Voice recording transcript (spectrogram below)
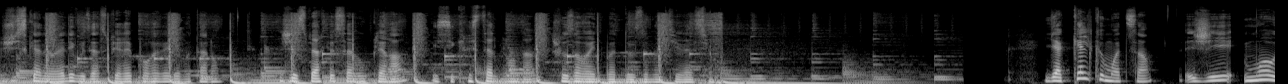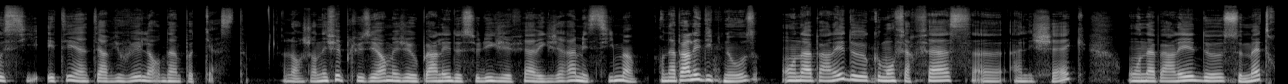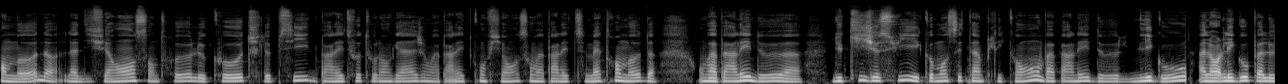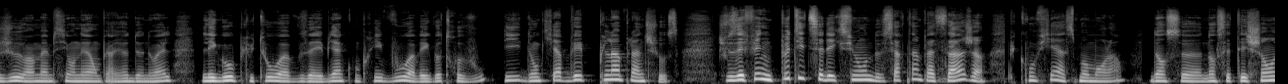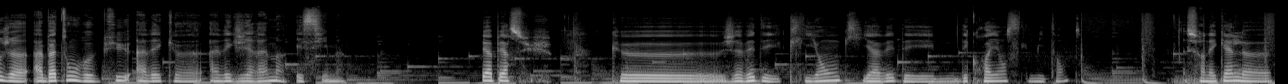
jusqu'à Noël et vous inspirer pour révéler vos talents. J'espère que ça vous plaira. Ici Christelle Blandin, je vous envoie une bonne dose de motivation. Il y a quelques mois de ça, j'ai moi aussi été interviewée lors d'un podcast. Alors j'en ai fait plusieurs, mais je vais vous parler de celui que j'ai fait avec Jérém et Sim. On a parlé d'hypnose, on a parlé de comment faire face euh, à l'échec, on a parlé de se mettre en mode, la différence entre le coach, le psy, parler de photolangage, on va parler de confiance, on va parler de se mettre en mode, on va parler de euh, du qui je suis et comment c'est impliquant, on va parler de l'ego. Alors l'ego pas le jeu, hein, même si on est en période de Noël, l'ego plutôt, euh, vous avez bien compris, vous avec votre vous. Donc il y avait plein plein de choses. Je vous ai fait une petite sélection de certains passages, puis confiés à ce moment-là dans, ce, dans cet échange à bâton repu avec, euh, avec Jérém et Sim. J'ai aperçu que j'avais des clients qui avaient des, des donc limitantes sur lesquelles euh,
